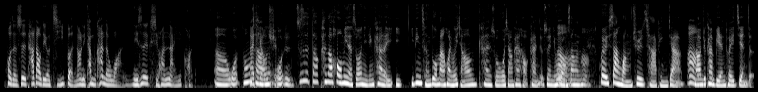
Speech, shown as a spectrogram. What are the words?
或者是它到底有几本，然后你看不看得完？你是喜欢哪一款？呃，我通常我就是到看到后面的时候，你已经看了一一一定程度的漫画，你会想要看，说我想要看好看的，所以你会往上、嗯嗯、会上网去查评价，然后就看别人推荐的，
